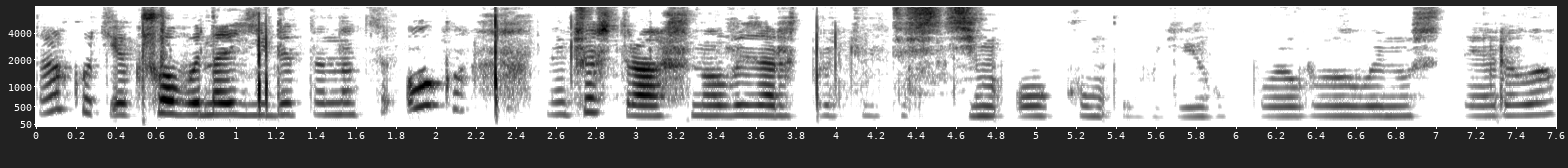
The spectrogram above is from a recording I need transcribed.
Так от, якщо ви наїдете на це око, нічого страшного, ви зараз працюєте з цим оком. Ой, його половину стерила.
